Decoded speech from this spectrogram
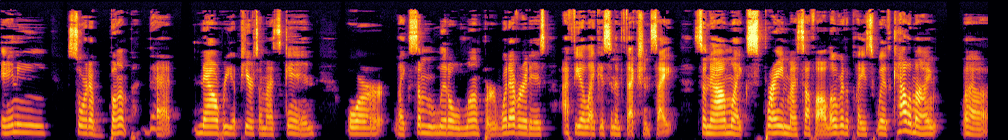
any sort of bump that now reappears on my skin, or like some little lump or whatever it is, I feel like it's an infection site. So now I'm like spraying myself all over the place with calamine uh,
